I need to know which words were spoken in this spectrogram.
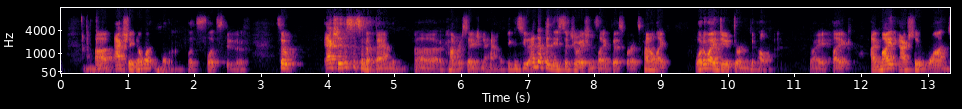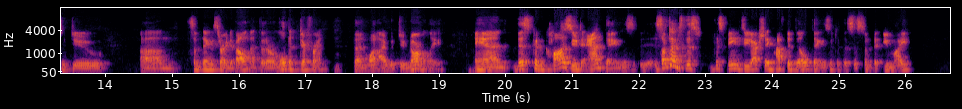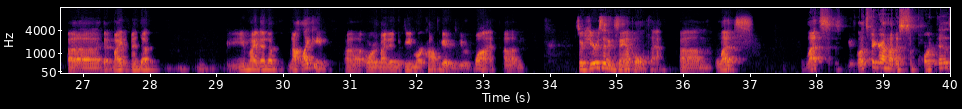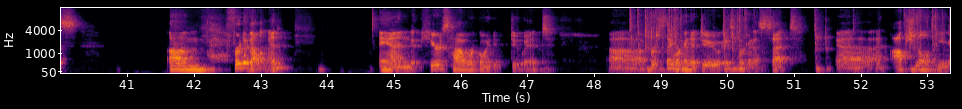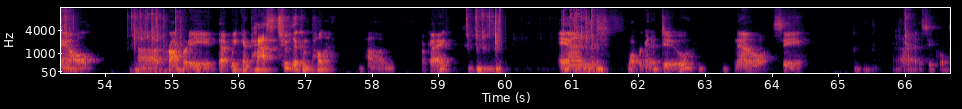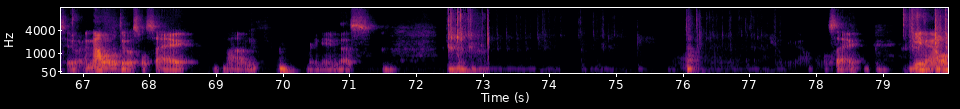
Uh, actually, you know what? Hold on. Let's let's do this. So actually, this isn't a bad uh, conversation to have because you end up in these situations like this where it's kind of like, what do I do during development, right? Like I might actually want to do um, some things during development that are a little bit different than what I would do normally. And this can cause you to add things. Sometimes this this means you actually have to build things into the system that you might uh, that might end up you might end up not liking uh, or might end up being more complicated than you would want. Um, so here's an example of that. Um, let's let's let's figure out how to support this um, for development. And here's how we're going to do it. Uh, first thing we're going to do is we're going to set uh, an optional email uh, property that we can pass to the component. Um, okay. And what we're going to do now, see, uh, is equal to, and now what we'll do is we'll say, um, rename this. Say email.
